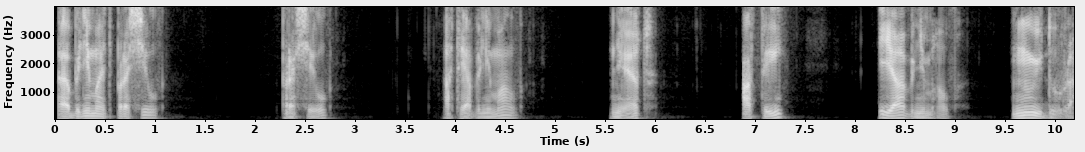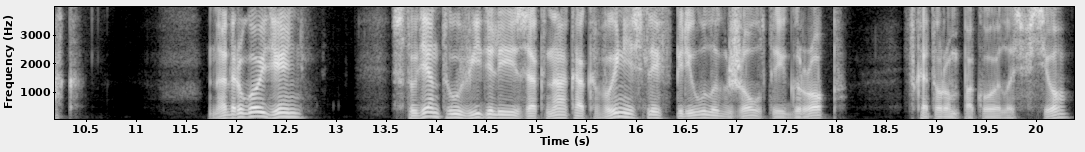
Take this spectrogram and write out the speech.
Обнимать просил? Просил. А ты обнимал? Нет. А ты? Я обнимал. Ну и дурак. На другой день студенты увидели из окна, как вынесли в переулок желтый гроб, в котором покоилось все,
